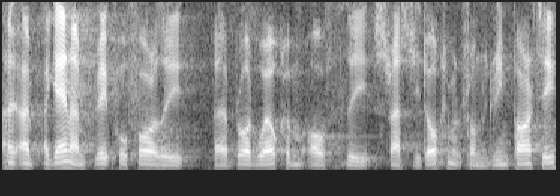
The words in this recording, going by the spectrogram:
I, I, again, I'm grateful for the uh, broad welcome of the strategy document from the Green Party.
